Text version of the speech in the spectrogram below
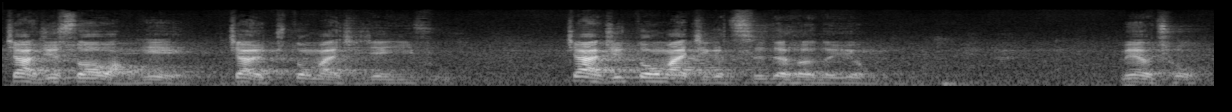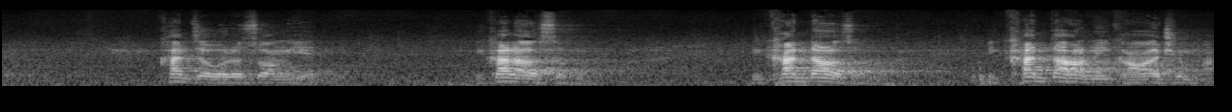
叫你去刷网页，叫你去多买几件衣服。叫你去多买几个吃的喝的用的，没有错。看着我的双眼，你看到了什么？你看到了什么？你看到了，你赶快去买，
